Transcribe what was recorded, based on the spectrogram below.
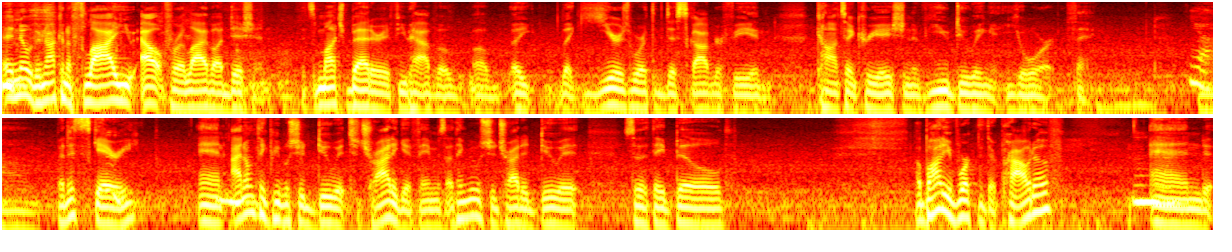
And no, they're not going to fly you out for a live audition. It's much better if you have a, a, a like years worth of discography and content creation of you doing your thing. Yeah. Um, but it's scary. And I don't think people should do it to try to get famous. I think people should try to do it so that they build a body of work that they're proud of. And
